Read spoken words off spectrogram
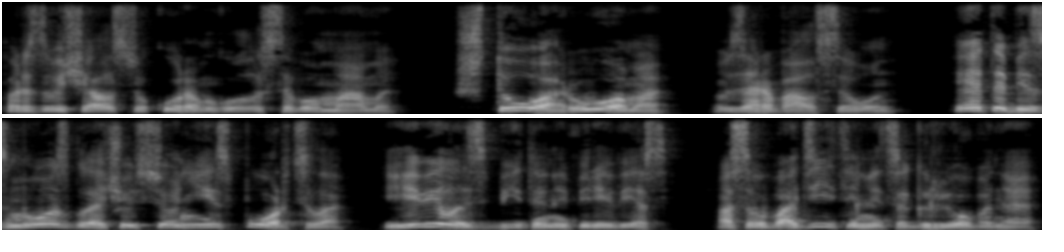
прозвучал с укором голос его мамы. Что, Рома? взорвался он. Это безмозглая чуть все не испортила. Явилась битой наперевес. Освободительница грёбаная.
